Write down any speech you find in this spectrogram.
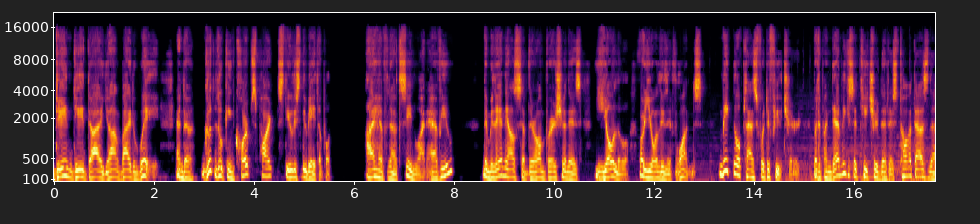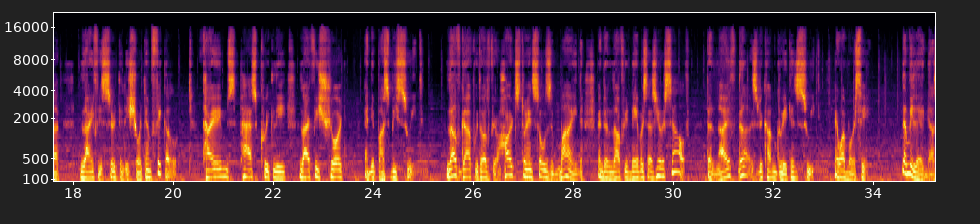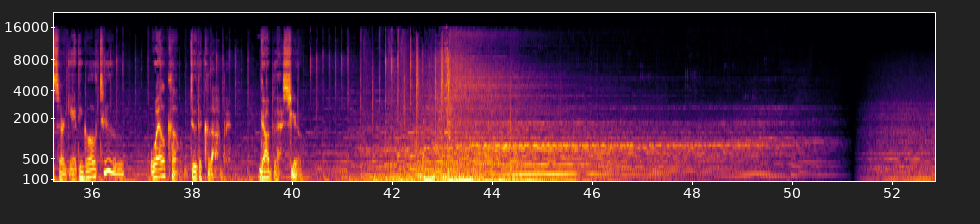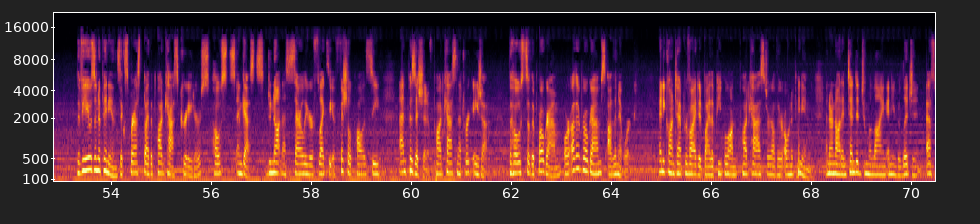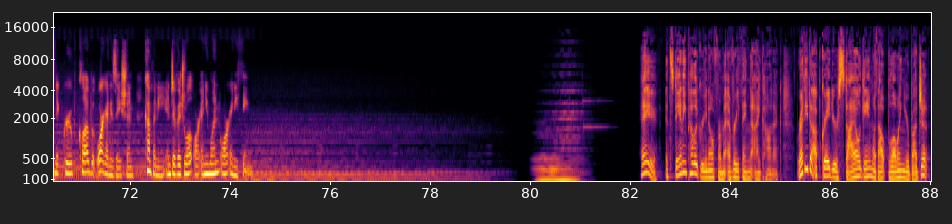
Dean did die young, by the way, and the good looking corpse part still is debatable. I have not seen one, have you? The millennials have their own version is YOLO, or you only live once. Make no plans for the future, but the pandemic is a teacher that has taught us that life is certainly short and fickle. Times pass quickly, life is short, and it must be sweet. Love God with all of your heart, strength, souls, and mind, and then love your neighbors as yourself. Then life does become great and sweet. And one more thing the millennials are getting old too. Welcome to the club. God bless you. The views and opinions expressed by the podcast creators, hosts, and guests do not necessarily reflect the official policy and position of Podcast Network Asia, the hosts of the program, or other programs of the network. Any content provided by the people on the podcast are of their own opinion and are not intended to malign any religion, ethnic group, club, organization, company, individual, or anyone or anything. Hey, it's Danny Pellegrino from Everything Iconic. Ready to upgrade your style game without blowing your budget?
